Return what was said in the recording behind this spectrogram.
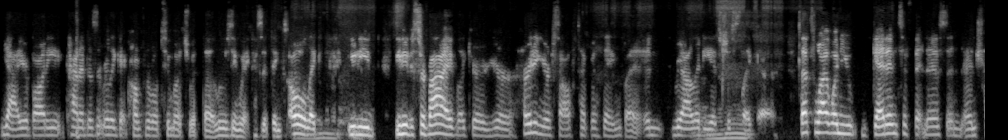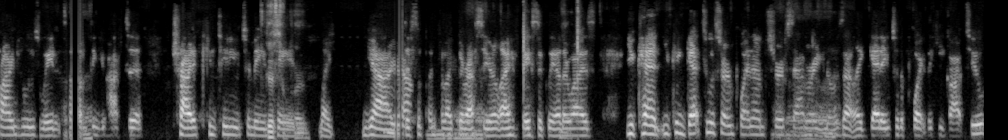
yeah your body kind of doesn't really get comfortable too much with the losing weight because it thinks oh like mm. you need you need to survive like you're you're hurting yourself type of thing but in reality it's just like mm. a that's why when you get into fitness and and trying to lose weight it's something you have to try to continue to maintain Discipline. like yeah, Yeah. discipline for like the rest of mm. your life basically otherwise you can't you can get to a certain point and i'm sure sam already uh-huh. knows that like getting to the point that he got to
